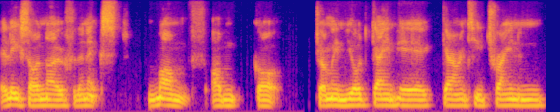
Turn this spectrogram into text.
at least I know for the next month I've got. I mean the odd game here, guaranteed training,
